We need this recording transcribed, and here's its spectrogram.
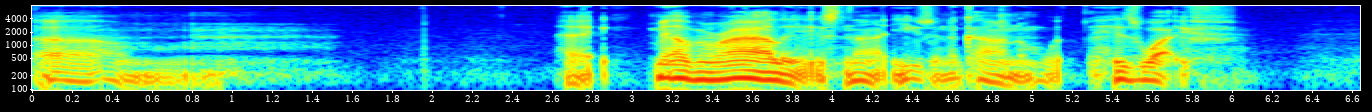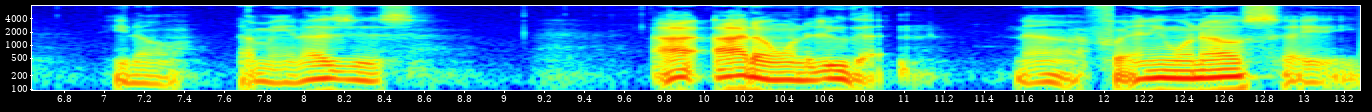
um, hey, Melvin Riley is not using a condom with his wife. You know, I mean, that's just I I don't want to do that. Now, for anyone else, hey,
